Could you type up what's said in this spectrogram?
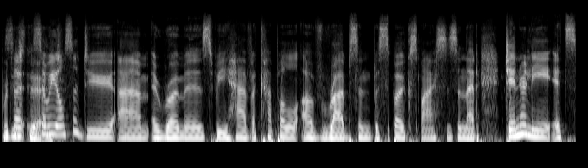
what so, is that? so we also do um, aromas. We have a couple of rubs and bespoke spices, and that generally it's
